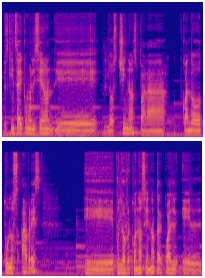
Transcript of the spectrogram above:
pues quién sabe cómo lo hicieron los chinos para cuando tú los abres, eh, pues lo reconoce, ¿no? Tal cual el,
